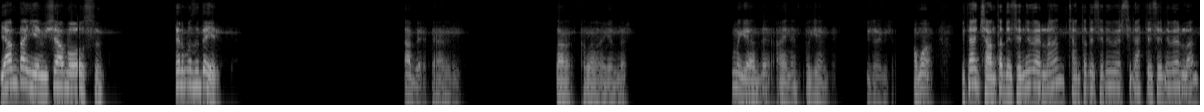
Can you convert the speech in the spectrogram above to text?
Yandan yemiş ama olsun. Kırmızı değil. Tabii yani. Klan, klana gönder. Bu mu geldi? Aynen bu geldi. Güzel güzel. Ama bir tane çanta deseni ver lan. Çanta deseni ver. Silah deseni ver lan.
